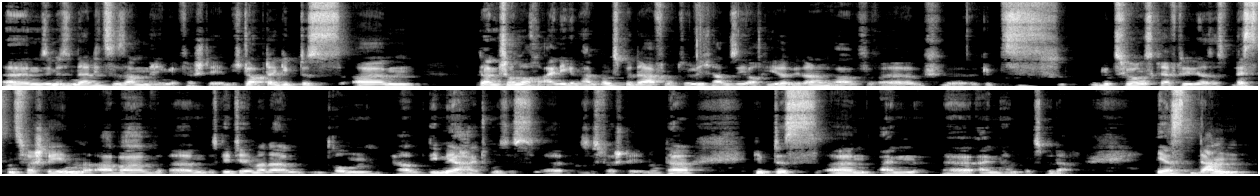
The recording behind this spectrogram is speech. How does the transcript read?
ähm, Sie müssen da die Zusammenhänge verstehen. Ich glaube, da gibt es ähm, dann schon noch einigen Handlungsbedarf. Natürlich haben Sie auch hier wieder, ja, äh, gibt's gibt's Führungskräfte, die das bestens verstehen, aber ähm, es geht ja immer darum, ja, die Mehrheit muss es, äh, muss es verstehen. Und da gibt es ähm, einen, äh, einen Handlungsbedarf. Erst dann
